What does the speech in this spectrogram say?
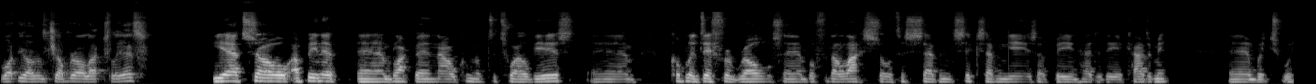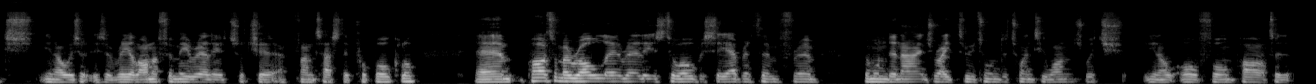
What your job role actually is? Yeah, so I've been at um, Blackburn now coming up to twelve years. Um, a couple of different roles, um, but for the last sort of seven, six, seven years, I've been head of the academy, um, which which you know is a, is a real honour for me. Really, it's such a, a fantastic football club. Um, part of my role there really is to oversee everything from from under nines right through to under twenty ones, which you know all form part of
